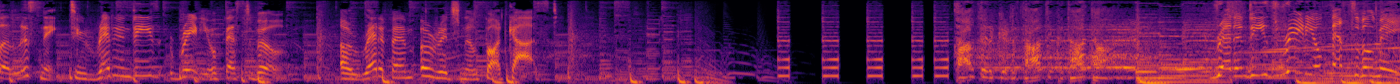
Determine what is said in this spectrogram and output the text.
are listening to Red Indies Radio Festival, a Red FM original podcast. Red Indies Radio Festival में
